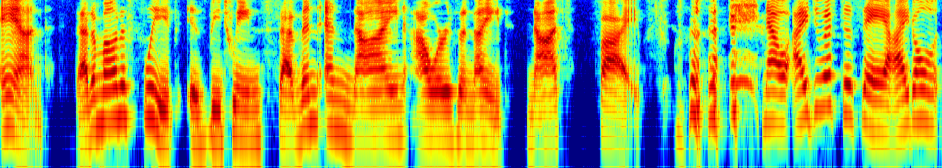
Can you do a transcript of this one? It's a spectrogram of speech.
And that amount of sleep is between seven and nine hours a night, not five. now, I do have to say, I don't,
